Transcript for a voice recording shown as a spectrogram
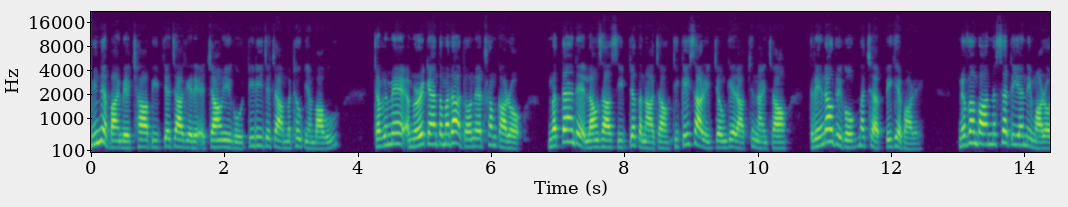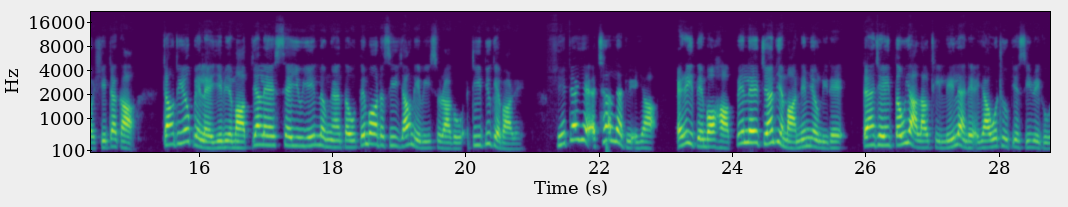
မိနစ်ပိုင်းပဲချားပြီးပြတ်ကျခဲ့တဲ့အကြောင်းရင်းကိုတိတိကျကျမထုတ်ပြန်ပါဘူး။ဒါပေမဲ့အမေရိကန်သမ္မတဒေါ်နယ်ထရမ့်ကတော့မတန့်တဲ့လောင်စာဆီပြဿနာကြောင့်ဒီကိစ္စတွေကြုံခဲ့တာဖြစ်နိုင်ကြောင်းသတင်းတောက်တွေကိုမှတ်ချက်ပေးခဲ့ပါတယ်။နိုဝင်ဘာ22ရက်နေ့မှာတော့ရေတပ်က တောင်တရုတ်ပင်လယ်ရေပြင်မှာပြန်လည်ဆယ်ယူရေးလုပ်ငန်းသုံးသင်္ဘောတစ်စီးရောက်နေပြီဆိုတာကိုအတည်ပြုခဲ့ပါတယ်။ရေတပ်ရဲ့အချက်အလက်တွေအရအဲ့ဒီသင်္ဘောဟာပင်လယ်ကျမ်းပြင်မှာနင်းမြုပ်နေတဲ့တန်ချိန်300လောက်ထိလေးလံတဲ့အရာဝတ္ထုပစ္စည်းတွေကို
